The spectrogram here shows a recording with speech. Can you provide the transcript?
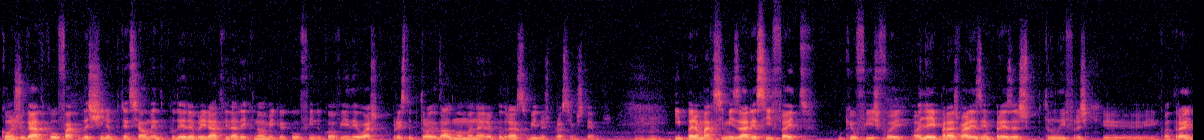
conjugado com o facto da China potencialmente poder abrir a atividade económica com o fim do Covid, eu acho que o preço do petróleo de alguma maneira poderá subir nos próximos tempos. Uhum. E para maximizar esse efeito, o que eu fiz foi olhei para as várias empresas petrolíferas que encontrei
